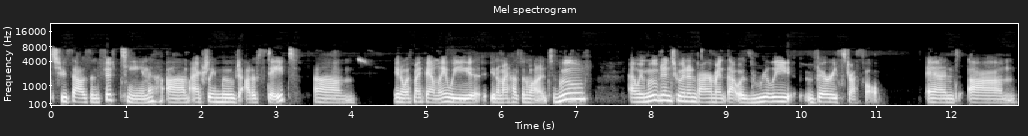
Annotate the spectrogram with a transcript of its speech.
2015, um, I actually moved out of state. Um, you know, with my family, we, you know, my husband wanted to move and we moved into an environment that was really very stressful. And um,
